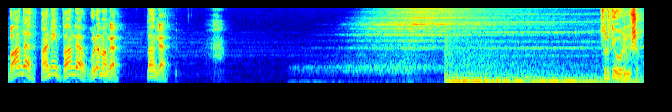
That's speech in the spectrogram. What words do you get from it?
வாங்க அனி வாங்க உள்ள வாங்க. வாங்க. ஸ்ருதி ஒரு நிமிஷம்.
